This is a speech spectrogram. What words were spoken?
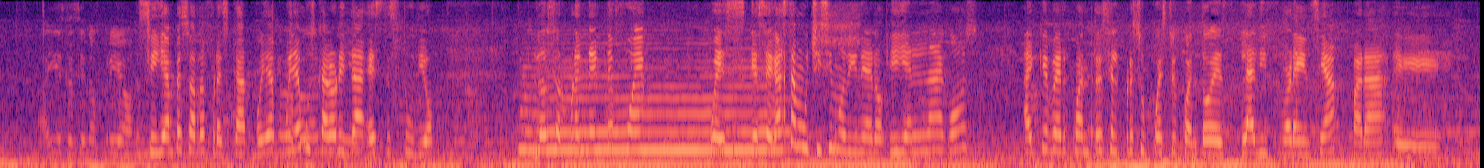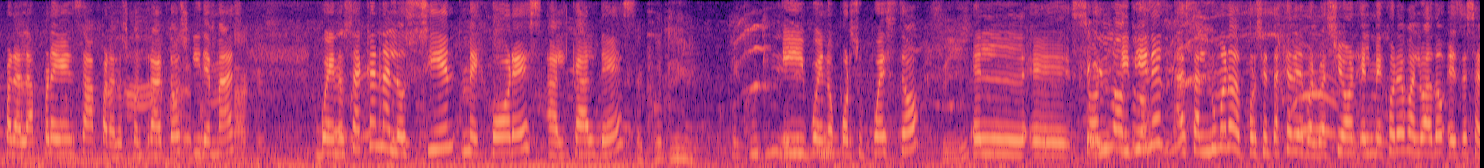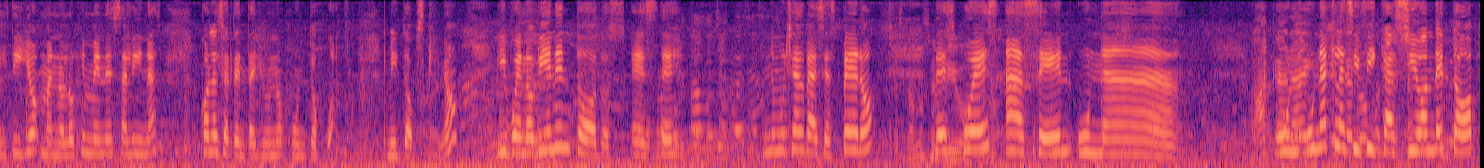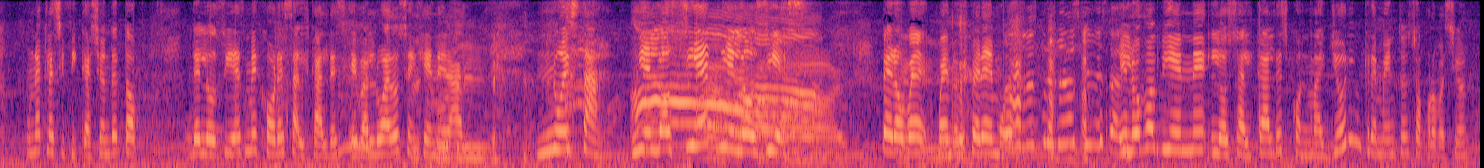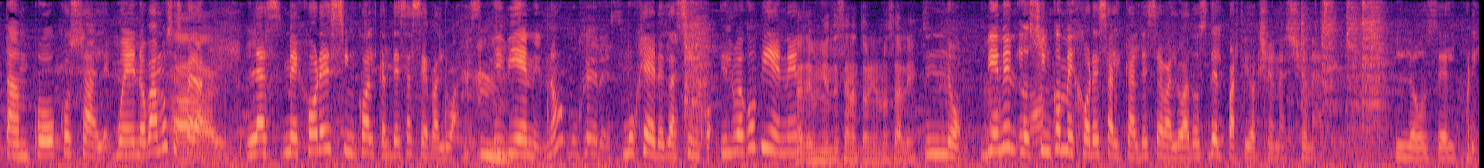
Ahí está haciendo frío. Sí, ya empezó a refrescar. Voy a, voy a buscar ahorita este estudio. Lo sorprendente fue pues que se gasta muchísimo dinero y en Lagos hay que ver cuánto es el presupuesto y cuánto es la diferencia para, eh, para la prensa, para los contratos y demás. Bueno, sacan a los 100 mejores alcaldes. Y bueno, por supuesto, el, eh, y vienen hasta el número de porcentaje de evaluación. El mejor evaluado es de Saltillo, Manolo Jiménez Salinas, con el 71.4. Mitowski, ¿no? Y bueno, vienen todos. Este, muchas gracias. Pero después hacen una, ah, una clasificación de top, una clasificación de top de los 10 mejores alcaldes evaluados en general. No está, ni en los 100 ni en los 10. Pero bueno, esperemos. Y luego viene los alcaldes con mayor incremento en su aprobación, tampoco sale. Bueno, vamos a esperar. Las mejores cinco alcaldesas evaluadas. Y vienen, ¿no? Mujeres. Mujeres, las cinco. Y luego vienen... ¿La de Unión de San Antonio no sale? No. Vienen los cinco mejores alcaldes evaluados del Partido Acción Nacional. Los del PRI.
